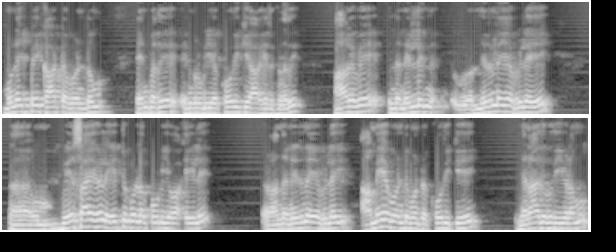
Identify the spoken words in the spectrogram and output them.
முனைப்பை காட்ட வேண்டும் என்பது எங்களுடைய கோரிக்கையாக இருக்கிறது. ஆகவே இந்த நெல்லின் நிர்ணய விலையை விவசாயிகள் ஏற்றுக்கொள்ளக்கூடிய வகையிலே அந்த நிர்ணய விலை அமைய வேண்டும் என்ற கோரிக்கையை ஜனாதிபதியிடமும்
